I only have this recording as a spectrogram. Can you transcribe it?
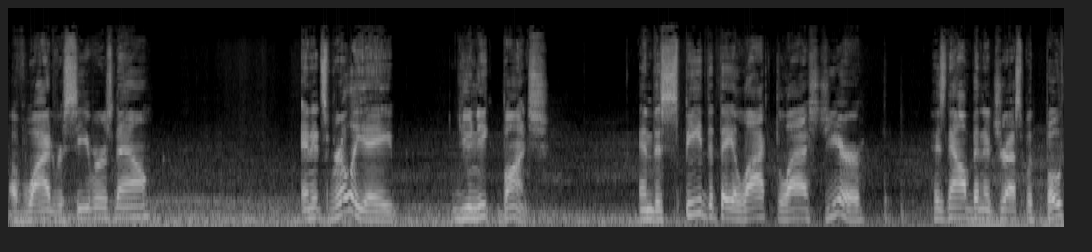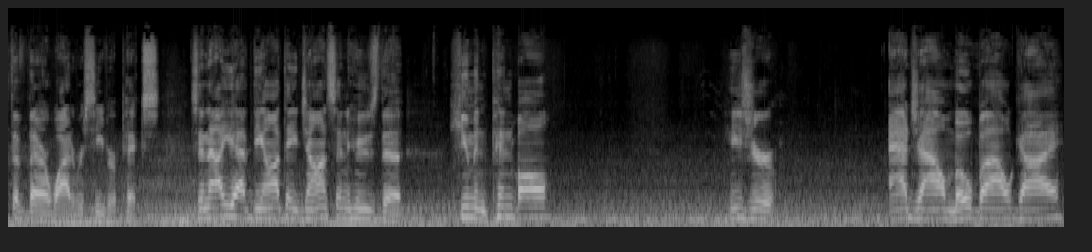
of wide receivers now. And it's really a unique bunch. And the speed that they lacked last year has now been addressed with both of their wide receiver picks. So now you have Diontae Johnson, who's the human pinball. He's your agile, mobile guy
